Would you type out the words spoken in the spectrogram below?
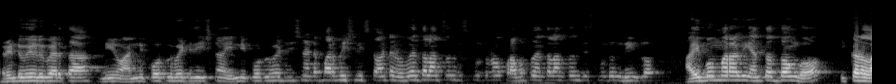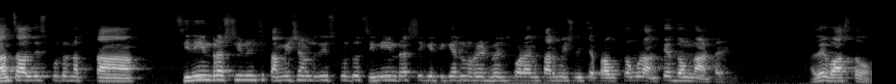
రెండు వేలు పెడతా. నేను అన్ని కోట్లు పెట్టి తీసినా ఎన్ని కోట్లు పెట్టి తీసినా అంటే పర్మిషన్ ఇస్తావు అంటే నువ్వెంత లంచం తీసుకుంటున్నావు? ప్రభుత్వం ఎంత లంచం తీసుకుంటుంది దీంట్లో? ఐబొమ్మ రవి ఎంత దొంగో ఇక్కడ లంచాలు తీసుకుంటున్న సినీ ఇండస్ట్రీ నుంచి కమిషన్లు తీసుకుంటూ సినీ ఇండస్ట్రీకి టికెట్లు రేటు పెంచుకోవడానికి పర్మిషన్ ఇచ్చే ప్రభుత్వం కూడా అంతే దొంగ అంటాడు అదే వాస్తవం.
